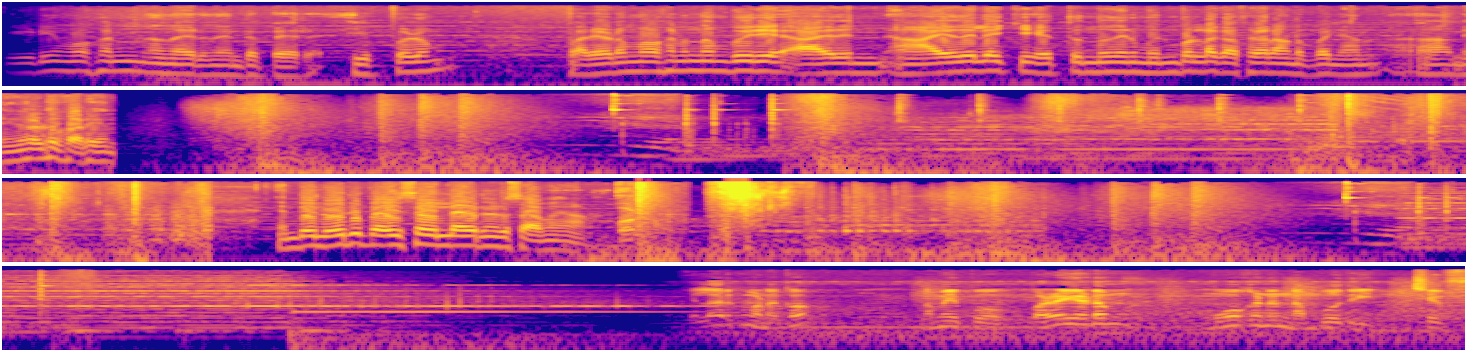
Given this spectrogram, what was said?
P D Mohan എന്നായിരുന്നു എൻ്റെ പേര് ഇപ്പോഴും പരേട മോഹൻ നമ്പൂരി ആയതി ആയതിലേക്ക് എത്തുന്നതിന് മുൻപുള്ള കഥകളാണ് ഇപ്പോൾ ഞാൻ ആ, നിങ്ങളോട് പറയുന്നത് എൻ്റെ കയ്യിൽ ഒരു പൈസ ഇല്ലായിരുന്നൊരു സമയമാണ് எல்லாருக்கும் வணக்கம் நம்ம இப்போ பழைய இடம் மோகனன் நம்பூதிரி செஃப்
